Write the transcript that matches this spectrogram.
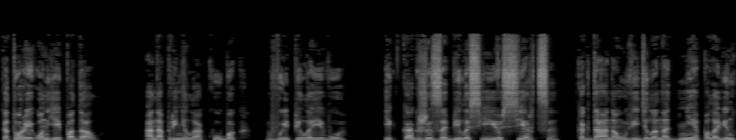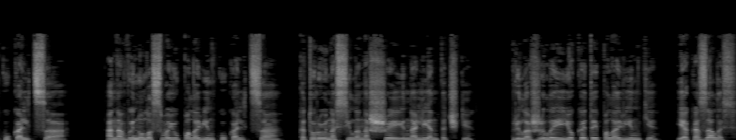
который он ей подал. Она приняла кубок, выпила его и как же забилось ее сердце, когда она увидела на дне половинку кольца. Она вынула свою половинку кольца, которую носила на шее на ленточке, приложила ее к этой половинке, и оказалось,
